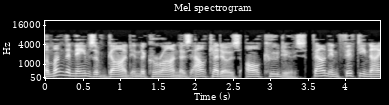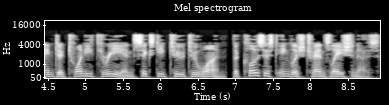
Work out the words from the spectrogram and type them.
Among the names of God in the Quran is Al-Qudus al-Qudus, found in 59-23 and 62-1. The closest English translation is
